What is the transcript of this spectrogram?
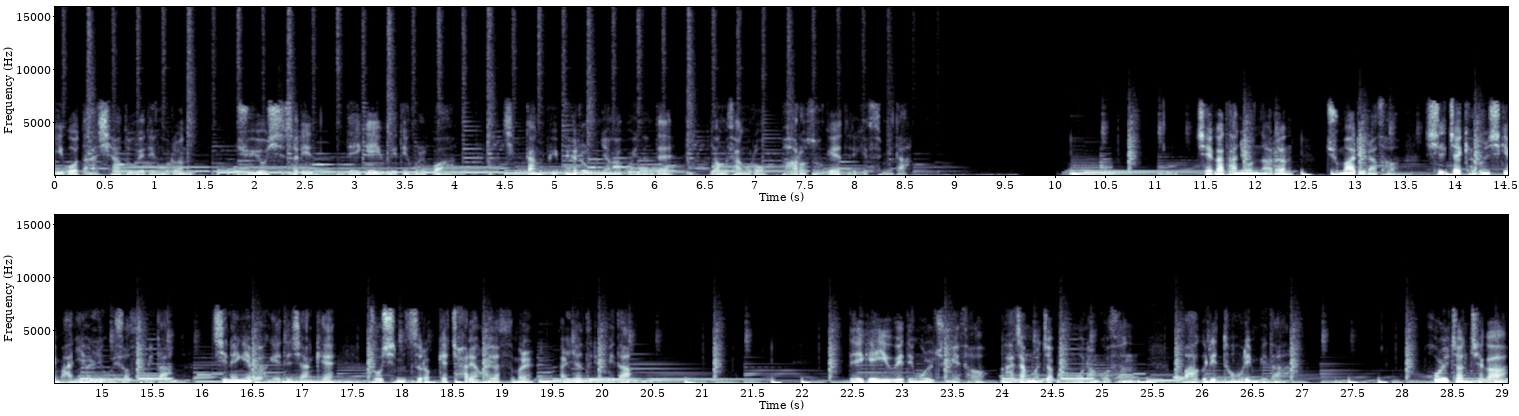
이곳 아시아드 웨딩홀은 주요 시설인 4개의 웨딩홀과 식당 뷔페를 운영하고 있는데 영상으로 바로 소개해드리겠습니다. 제가 다녀온 날은 주말이라서 실제 결혼식이 많이 열리고 있었습니다. 진행에 방해되지 않게 조심스럽게 촬영하였음을 알려드립니다. 4개의 웨딩홀 중에서 가장 먼저 방문한 곳은 마그리트 홀입니다. 홀 전체가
